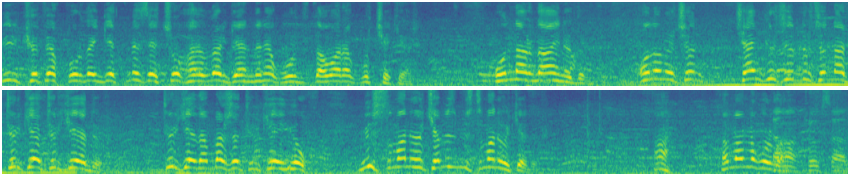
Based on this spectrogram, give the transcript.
Bir köpek kurda gitmezse çok hayvanlar kendine kurt davara kurt çeker. Onlar da aynıdır. Onun için çemkür sürdürsünler. Türkiye Türkiye'dir. Türkiye'den başka Türkiye yok. Müslüman ülkemiz Müslüman ülkedir. Hah. Tamam mı kurban? Tamam çok sağ olun.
